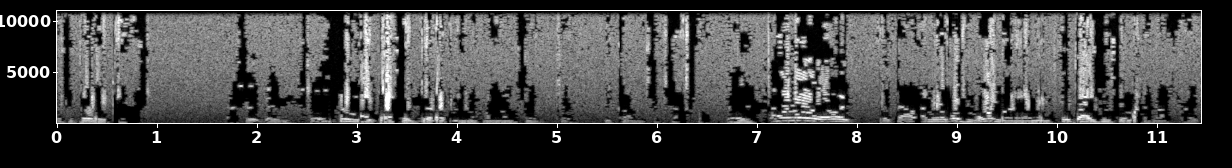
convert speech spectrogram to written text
It's a pretty, That's it, baby. So, it seems like that's a good idea for them to, to become successful. hey, I don't know, like, eight thousand, I mean, it was more money, I mean, eight thousand seemed like enough, right?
